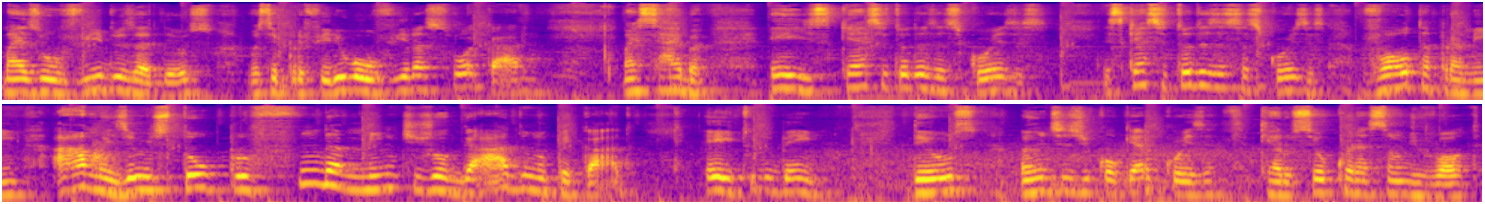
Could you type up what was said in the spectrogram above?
mais ouvidos a Deus. Você preferiu ouvir a sua carne. Mas saiba, ei, esquece todas as coisas. Esquece todas essas coisas, volta para mim. Ah, mas eu estou profundamente jogado no pecado. Ei, tudo bem. Deus, antes de qualquer coisa, quer o seu coração de volta.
